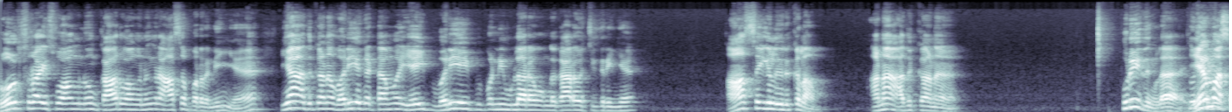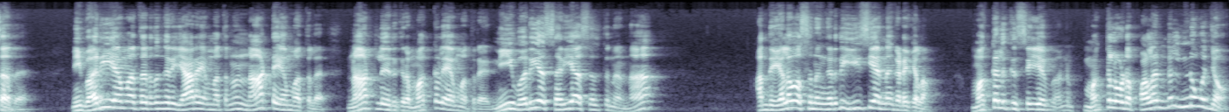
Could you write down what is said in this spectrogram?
ரோல்ஸ் ராய்ஸ் வாங்கணும் கார் வாங்கணுங்கிற ஆசைப்படுற நீங்கள் ஏன் அதுக்கான வரியை கட்டாமல் எய்ப் வரி ஏய்ப்பு பண்ணி உள்ளார உங்கள் காரை வச்சுக்கிறீங்க? ஆசைகள் இருக்கலாம். ஆனால் அதுக்கான புரியுதுங்களா? புரியுது ஏமாத்தாத. நீ வரி ஏமாத்துறதுங்கிற யாரை ஏமாத்தணும் நாட்டை ஏமாத்தல. நாட்டில் இருக்கிற மக்களை ஏமாத்துற. நீ வரியை சரியா செலுத்தினா அந்த இலவசனங்கிறது ஈஸியா என்ன கிடைக்கலாம். மக்களுக்கு செய்ய மக்களோட பலன்கள் இன்னும் கொஞ்சம்.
